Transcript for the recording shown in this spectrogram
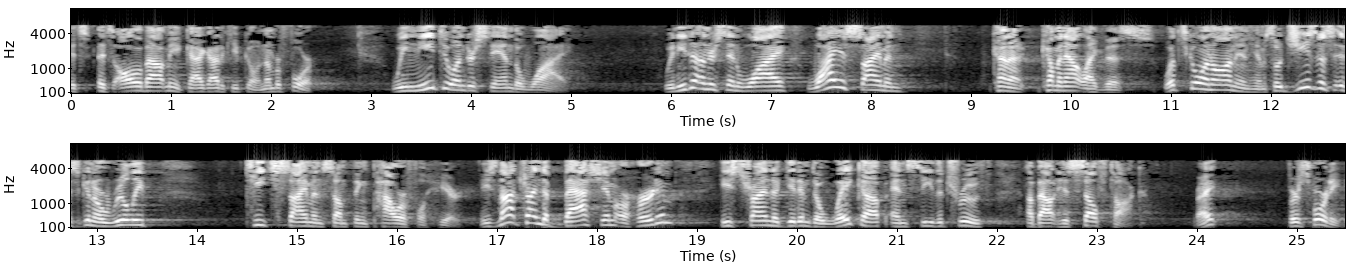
it's, it's all about me. I gotta keep going. Number four. We need to understand the why. We need to understand why, why is Simon kind of coming out like this? What's going on in him? So Jesus is going to really teach Simon something powerful here. He's not trying to bash him or hurt him. He's trying to get him to wake up and see the truth about his self-talk. Right? Verse 40.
